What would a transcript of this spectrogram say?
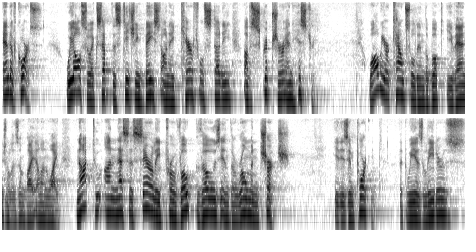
And of course, we also accept this teaching based on a careful study of Scripture and history. While we are counseled in the book Evangelism by Ellen White not to unnecessarily provoke those in the Roman church, it is important that we as leaders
